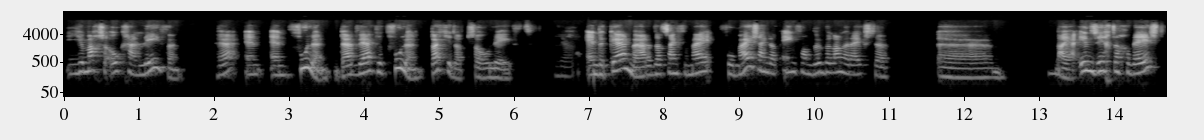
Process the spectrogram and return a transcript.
je mag ze ook gaan leven. Hè? En, en voelen, daadwerkelijk voelen dat je dat zo leeft. Ja. En de kernwaarden, dat zijn voor mij, voor mij zijn dat een van de belangrijkste eh, nou ja, inzichten geweest.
